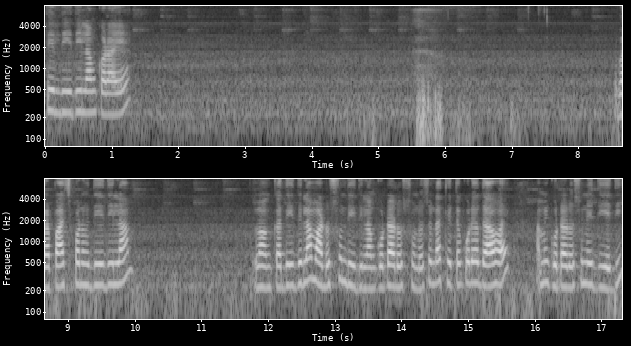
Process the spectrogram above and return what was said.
তেল দিয়ে দিলাম কড়াইয়ে। এবার পাঁচ ফোড়ন দিয়ে দিলাম। লঙ্কা দিয়ে দিলাম আর রসুন দিয়ে দিলাম। গোটা রসুন, রসুনটা থেতে করেও দেওয়া হয়। আমি গোটা রসুনে দিয়ে দিই।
